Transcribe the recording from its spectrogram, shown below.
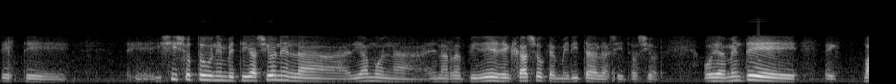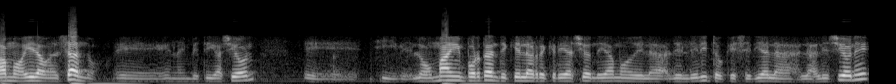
Este, eh, y se hizo toda una investigación en la, digamos, en la, en la rapidez del caso que amerita la situación. Obviamente eh, vamos a ir avanzando en la investigación y lo más importante que es la recreación, digamos, de la, del delito, que serían las lesiones,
